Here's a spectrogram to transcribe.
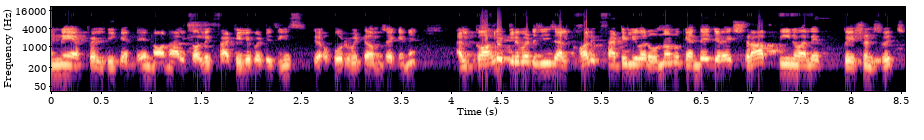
NAFLD ਕਹਿੰਦੇ non alcoholic fatty liver disease ਹੋਰ ਵੀ ਟਰਮਸ ਹੈਗੇ ਨੇ। Alcoholic liver disease alcoholic fatty liver ਉਹਨਾਂ ਨੂੰ ਕਹਿੰਦੇ ਜਿਹੜੇ ਸ਼ਰਾਬ ਪੀਣ ਵਾਲੇ ਪੇਸ਼ੈਂਟਸ ਵਿੱਚ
